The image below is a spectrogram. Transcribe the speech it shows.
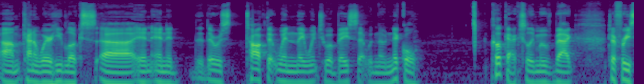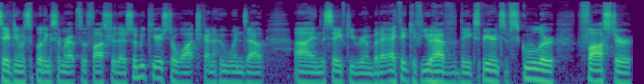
um, kind of where he looks, uh, and and it, there was talk that when they went to a base set with no nickel Cook actually moved back to free safety and was splitting some reps with Foster there. So I'd be curious to watch kind of who wins out uh, in the safety room. But I, I, think if you have the experience of Schooler, Foster,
